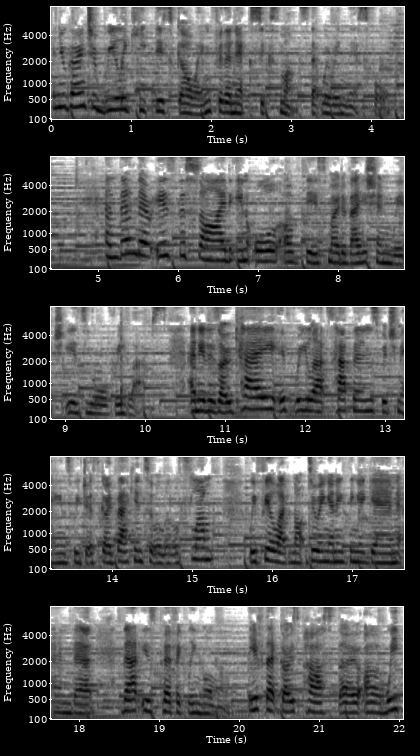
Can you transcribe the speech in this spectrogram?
and you're going to really keep this going for the next six months that we're in this for. And then there is the side in all of this motivation, which is your relapse. And it is okay if relapse happens, which means we just go back into a little slump. We feel like not doing anything again, and that that is perfectly normal. If that goes past though a week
